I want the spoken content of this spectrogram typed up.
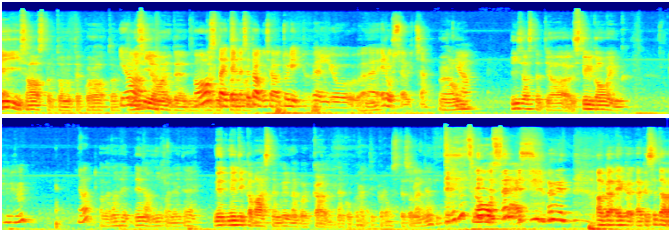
viis aastat olnud dekoraator. Ma siiamaani teen. aastaid enne seda, kui sa tulid veel ju äh, elusse üldse. ja, viis aastat ja still going. no vot, aga noh, et enam nii palju ei tee. nüüd, nüüd ikka vahest on küll nagu ikka nagu kurat ikka roostes olen jah. roostes. aga ega, aga seda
